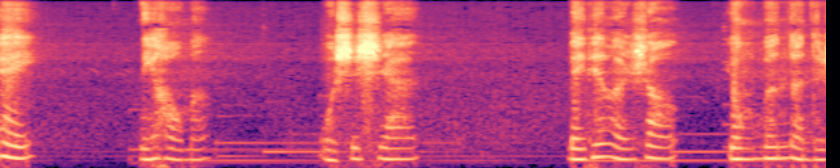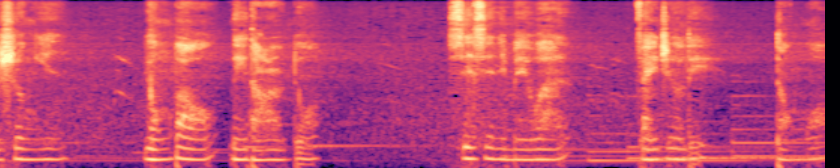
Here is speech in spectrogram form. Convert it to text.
嘿，你好吗？我是诗安。每天晚上用温暖的声音拥抱你的耳朵。谢谢你每晚在这里等我。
